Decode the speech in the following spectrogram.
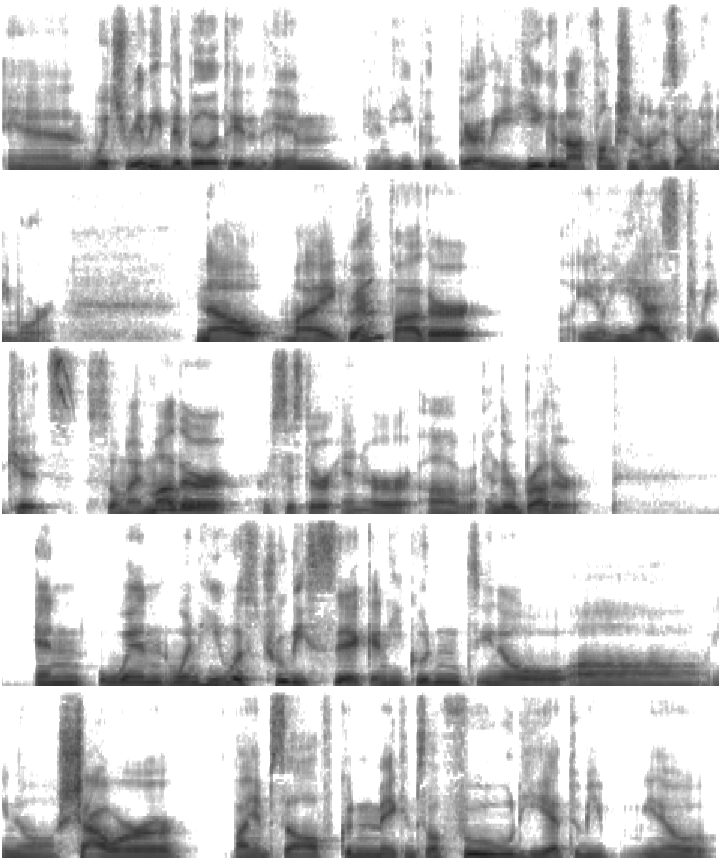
and which really debilitated him and he could barely he could not function on his own anymore. Now my grandfather you know he has three kids. So my mother her sister and her uh, and their brother. And when when he was truly sick and he couldn't you know uh, you know shower by himself, couldn't make himself food. He had to be, you know,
